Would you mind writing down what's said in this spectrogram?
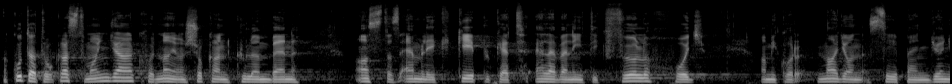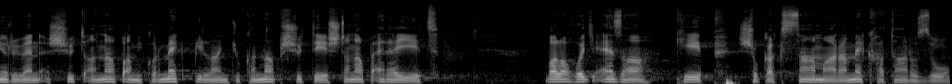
A kutatók azt mondják, hogy nagyon sokan különben azt az emlékképüket elevenítik föl, hogy amikor nagyon szépen, gyönyörűen süt a nap, amikor megpillantjuk a napsütést, a nap erejét, valahogy ez a kép sokak számára meghatározó.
